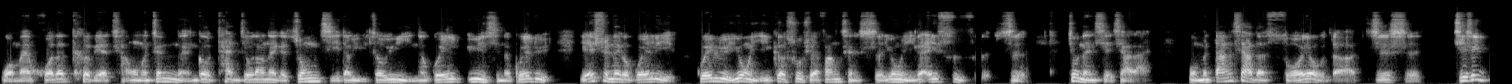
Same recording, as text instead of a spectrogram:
我们活得特别长，我们真能够探究到那个终极的宇宙运营的规运行的规律，也许那个规律规律用一个数学方程式，用一个 A4 纸纸就能写下来。我们当下的所有的知识。其实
